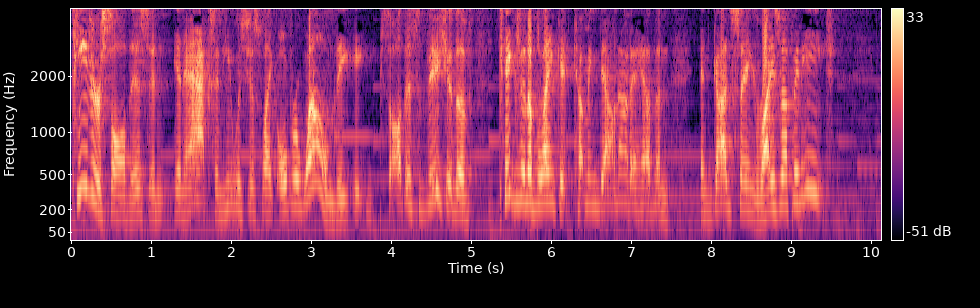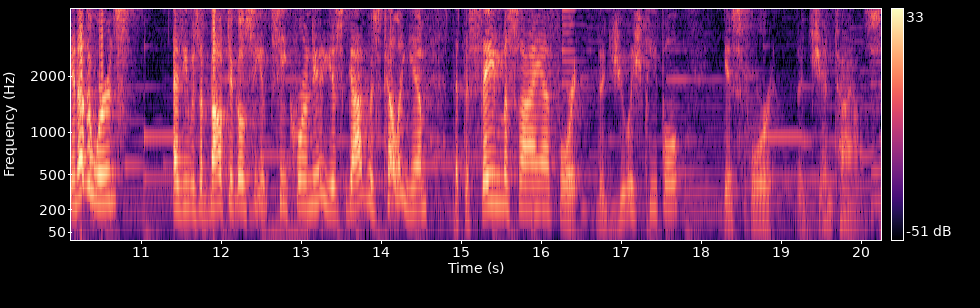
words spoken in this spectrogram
Peter saw this in, in Acts and he was just like overwhelmed. He, he saw this vision of pigs in a blanket coming down out of heaven and God saying, Rise up and eat. In other words, as he was about to go see, see Cornelius, God was telling him that the same Messiah for the Jewish people is for the Gentiles.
